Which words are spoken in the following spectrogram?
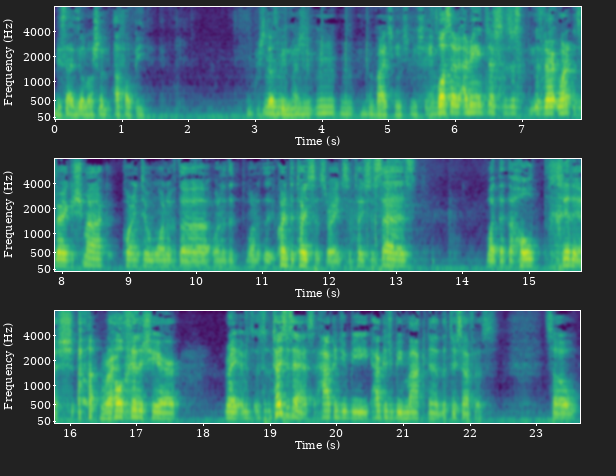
Besides the Loshen Afalpi. Which doesn't mean much. Mm-hmm, mm-hmm, mm-hmm. Why change me shame? Well, so I mean, it's just it's just it's very one, it's very geschmack according to one of the one of the one of the, according to Toisus, right? So Toisus says what that the whole chiddush, the whole chiddush here, right? Toisus asks, how could you be how could you be makna the Tosefis? So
